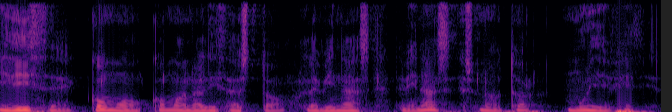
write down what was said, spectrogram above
Y dice, ¿cómo, cómo analiza esto Levinas? Levinas es un autor muy difícil,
